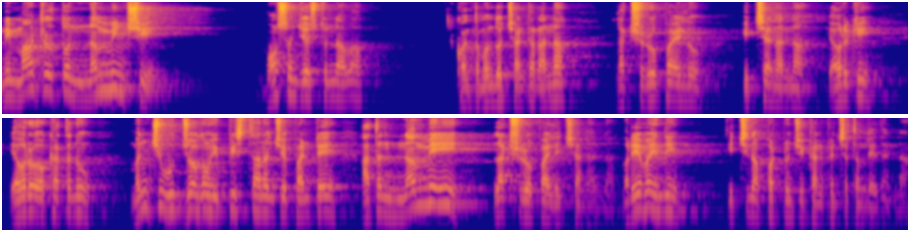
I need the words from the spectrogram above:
నీ మాటలతో నమ్మించి మోసం చేస్తున్నావా? కొంతమంది వచ్చి అంటారు అన్న లక్ష రూపాయలు ఇచ్చానన్నా. ఎవరికి? ఎవరో ఒక అతను మంచి ఉద్యోగం ఇప్పిస్తానని చెప్పి అంటే అతను నమ్మి లక్ష రూపాయలు ఇచ్చానన్న. మరేమైంది ఇచ్చినప్పటి నుంచి కనిపించటం లేదన్నా.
